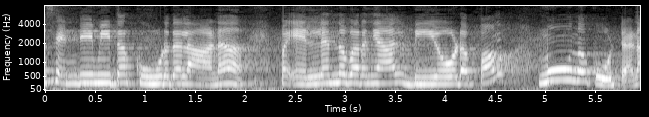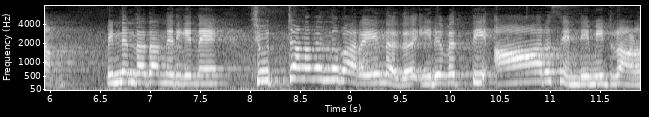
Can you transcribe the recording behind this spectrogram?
സെന്റിമീറ്റർ കൂടുതലാണ്. ഇപ്പൊ എൽ എന്ന് പറഞ്ഞാൽ ബിയോടൊപ്പം മൂന്ന് കൂട്ടണം. പിന്നെന്താ തന്നിരിക്കുന്നത് ചുറ്റളവ് എന്ന് പറയുന്നത് ഇരുപത്തി ആറ് സെന്റിമീറ്റർ ആണ്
